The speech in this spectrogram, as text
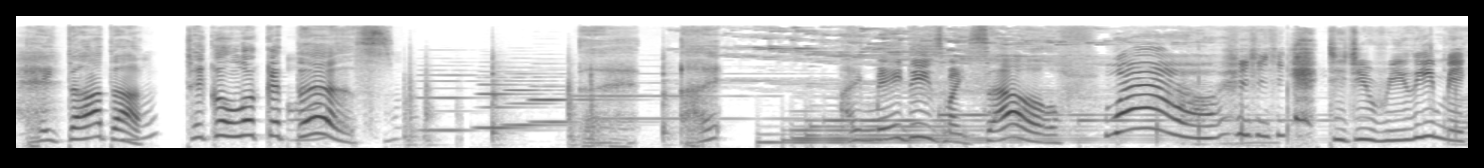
Hey, Dada, take a look at this. Uh, I, I made these myself. Wow! Did you really make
